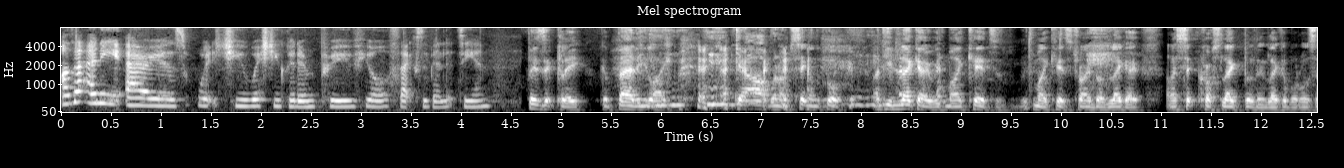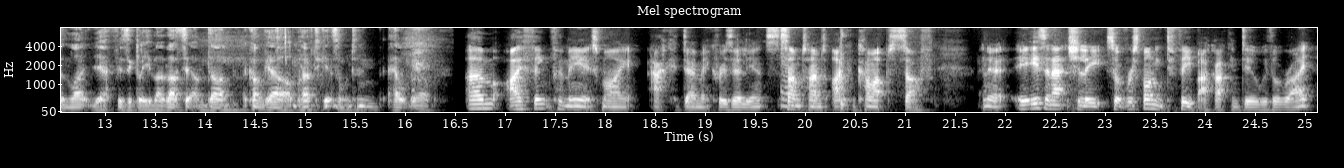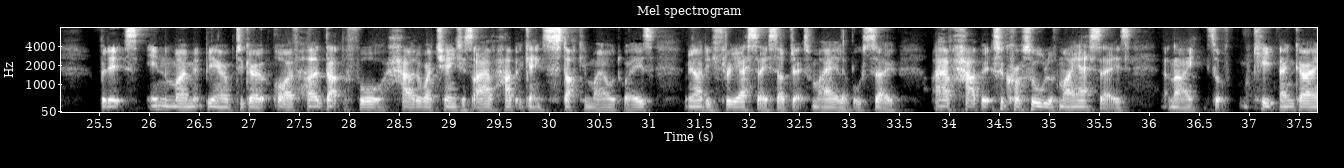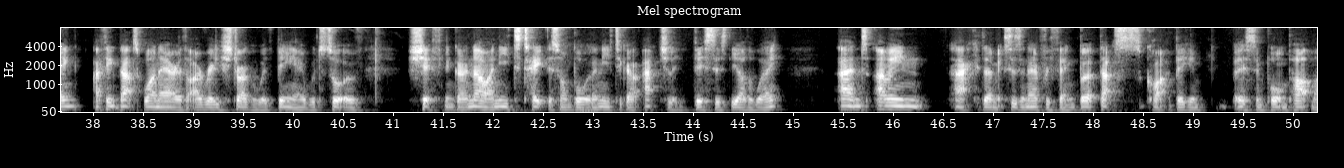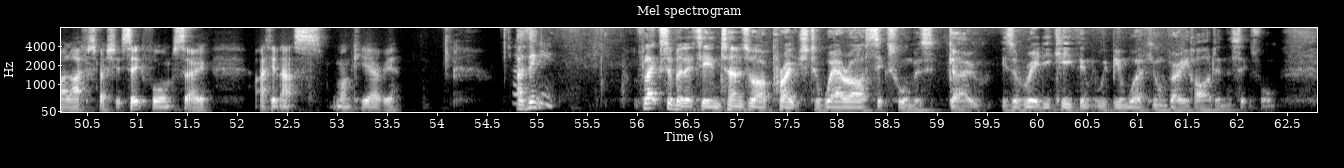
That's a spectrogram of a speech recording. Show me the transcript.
Are there any areas which you wish you could improve your flexibility in? Physically can barely like get up when I'm sitting on the floor. I do Lego with my kids, with my kids trying to build Lego, and I sit cross leg building Lego models, and like yeah, physically like that's it, I'm done. I can't get up. I have to get someone to help me up. Um, I think for me, it's my academic resilience. Sometimes I can come up to stuff, and it, it isn't actually sort of responding to feedback I can deal with all right, but it's in the moment being able to go, oh, I've heard that before. How do I change this? I have a habit of getting stuck in my old ways. I mean, I do three essay subjects for my A level, so I have habits across all of my essays, and I sort of keep them going. I think that's one area that I really struggle with, being able to sort of shift and go, no, I need to take this on board. I need to go, actually, this is the other way. And I mean, academics isn't everything, but that's quite a big, it's an important part of my life, especially at sixth form. So I think that's one key area. I think flexibility in terms of our approach to where our sixth formers go is a really key thing that we've been working on very hard in the sixth form.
